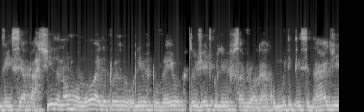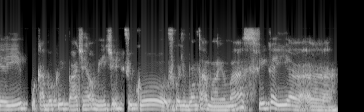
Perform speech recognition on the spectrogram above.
vencer a partida, não rolou. Aí depois o, o Liverpool veio do jeito que o Liverpool sabe jogar, com muita intensidade, e aí acabou que o empate realmente ficou, ficou de bom tamanho. Mas fica aí a, a,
